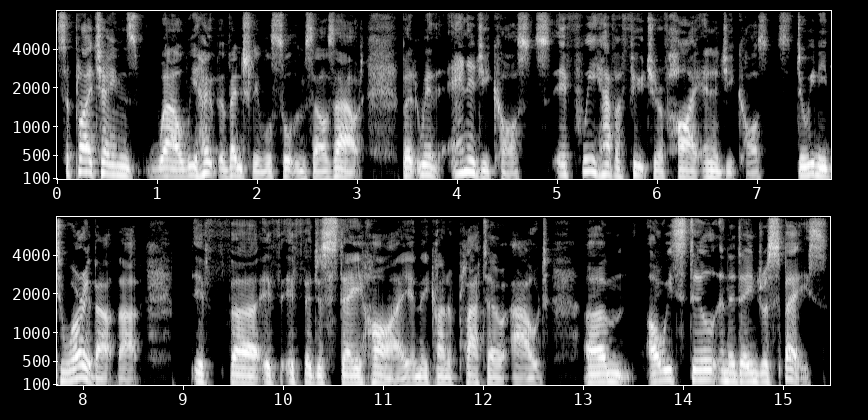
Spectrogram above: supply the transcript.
Supply chains, well, we hope eventually will sort themselves out. But with energy costs, if we have a future of high energy costs, do we need to worry about that? If, uh, if, if they just stay high and they kind of plateau out, um, are we still in a dangerous space?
